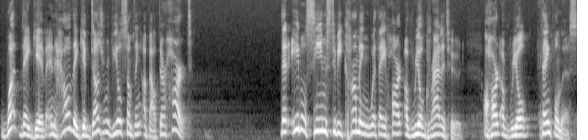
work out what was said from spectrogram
what they give and how they give does reveal something about their heart. That Abel seems to be coming with a heart of real gratitude, a heart of real thankfulness,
